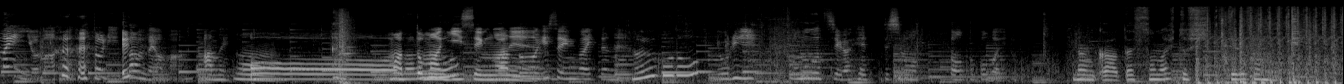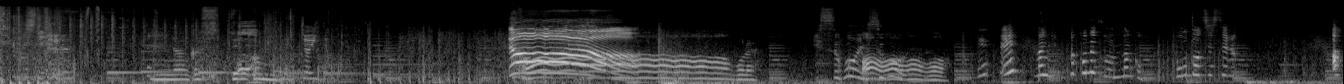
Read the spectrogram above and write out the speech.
ないんよな。一人いたんだよな。あの人。マットマギー戦がね。マットマギ戦がいてね。なるほど。より友達が減ってしまった男がいるなんか私その人知ってるかも。知ってる。うんなんか知ってるかも。めっちゃいいであああこれ。えすごいあすごあいええ何この人なんか棒立ちしてるあ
